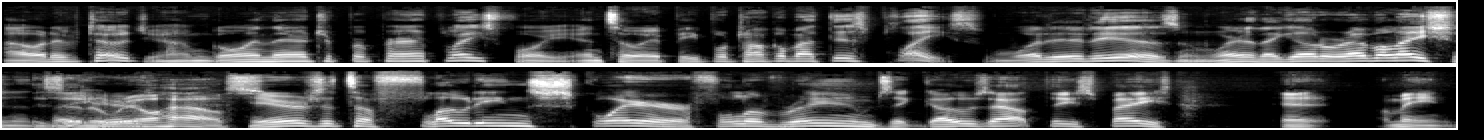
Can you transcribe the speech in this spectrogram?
I would have told you, I'm going there to prepare a place for you. And so if people talk about this place, what it is, and where they go to Revelation and Is say, it a real house? Here's it's a floating square full of rooms that goes out through space. And I mean,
